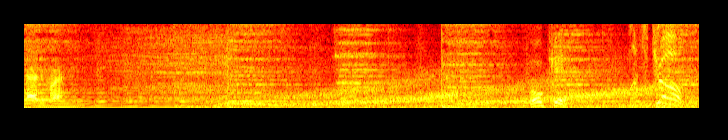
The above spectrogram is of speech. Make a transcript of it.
That's what. Okay, let's go!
